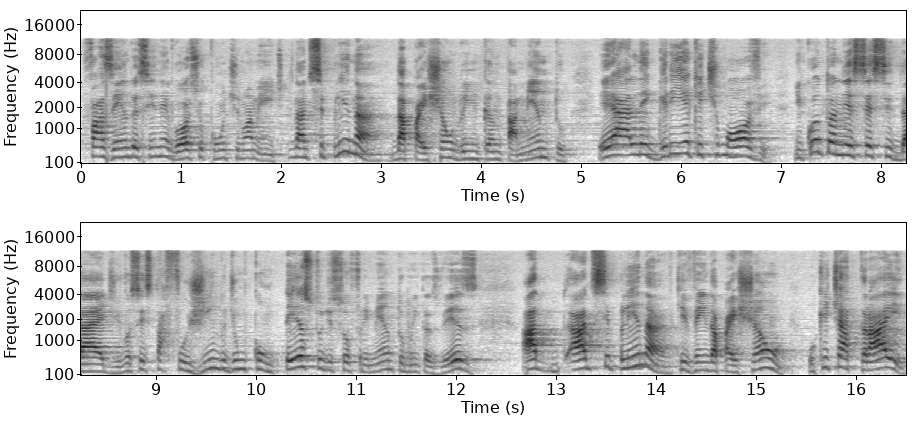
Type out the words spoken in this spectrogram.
fazendo esse negócio continuamente. Na disciplina da paixão, do encantamento, é a alegria que te move. Enquanto a necessidade, você está fugindo de um contexto de sofrimento muitas vezes, a, a disciplina que vem da paixão, o que te atrai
